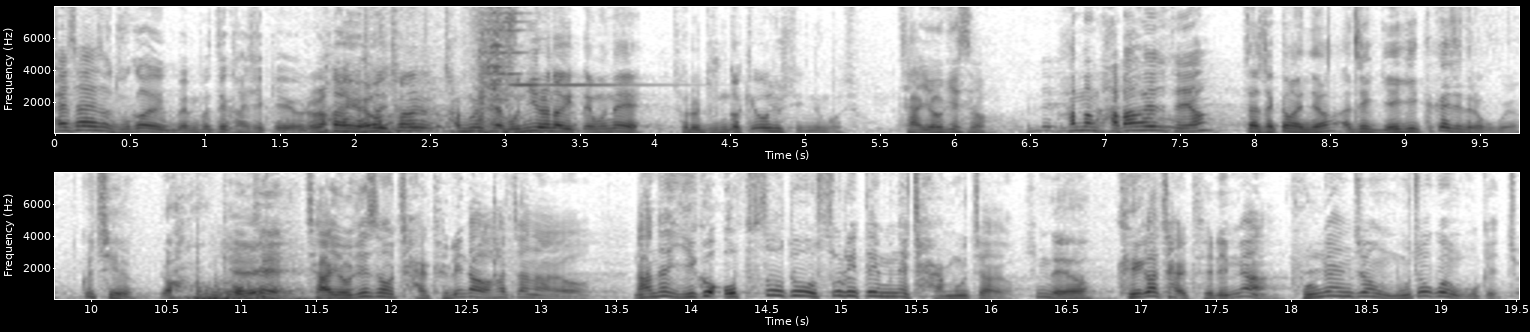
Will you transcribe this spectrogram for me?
회사에서 누가 멤버들 가실게요를 하요 저는 잠을 잘 못 일어나기 때문에 저를 누군가 깨워줄 수 있는 거죠. 자 여기서 한번 봐봐 해도 돼요? 자, 잠깐만요. 아직 얘기 끝까지 들어보고요. 끝이에요. 아, 오케이. 오케이. 자 여기서 잘 들린다고 하잖아요. 나는 이거 없어도 소리 때문에 잘 못 자요. 힘내요. 귀가 잘 들리면 불면증 무조건 오겠죠.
